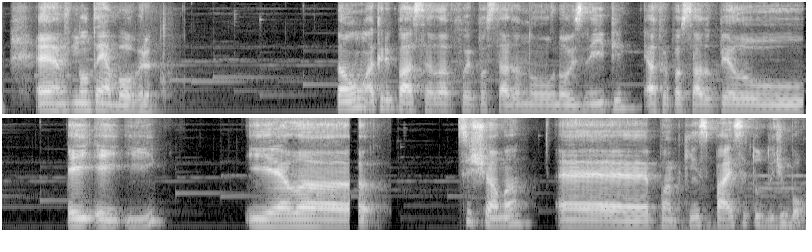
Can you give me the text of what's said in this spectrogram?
é, não tem abóbora. Então, a creepypasta ela foi postada no No Sleep, ela foi postada pelo AAE e ela se chama é, Pumpkin Spice Tudo de Bom.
